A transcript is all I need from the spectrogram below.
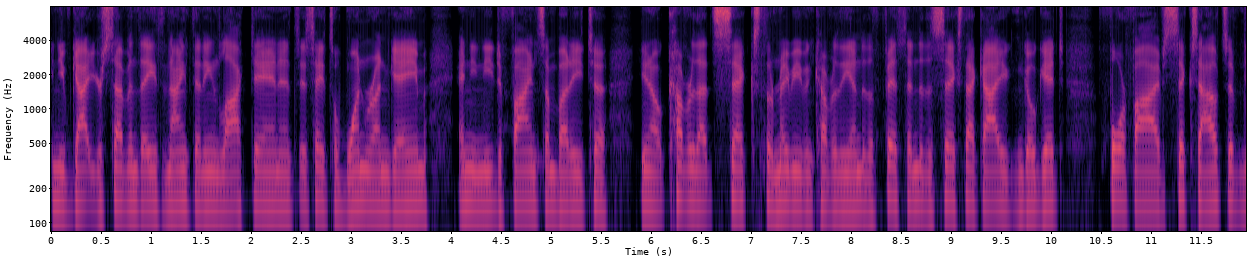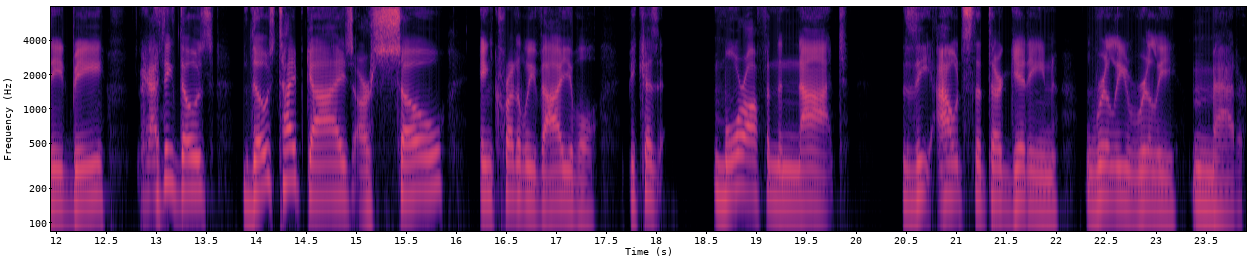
and you've got your seventh, eighth, ninth inning locked in. And say it's a one run game and you need to find somebody to, you know, cover that sixth or maybe even cover the end of the fifth, into the sixth, that guy who can go get four, five, six outs if need be. I think those those type guys are so incredibly valuable because more often than not, the outs that they're getting really, really matter.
